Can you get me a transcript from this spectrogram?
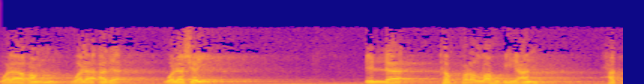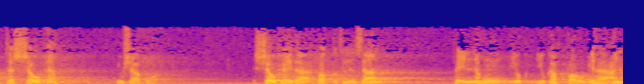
ولا غم ولا أذى ولا شيء إلا كفر الله به عنه حتى الشوكة يشاكها. الشوكة إذا بطت الإنسان فإنه يكفر بها عنه.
